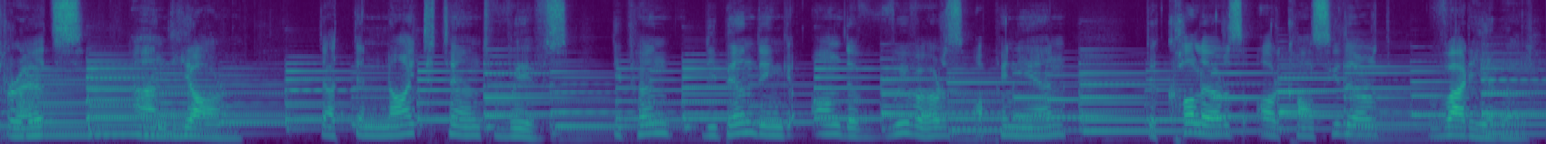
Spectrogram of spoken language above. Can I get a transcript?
threads and yarn that the night tent weaves. Depend, depending on the weaver's opinion, the colors are considered variable.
